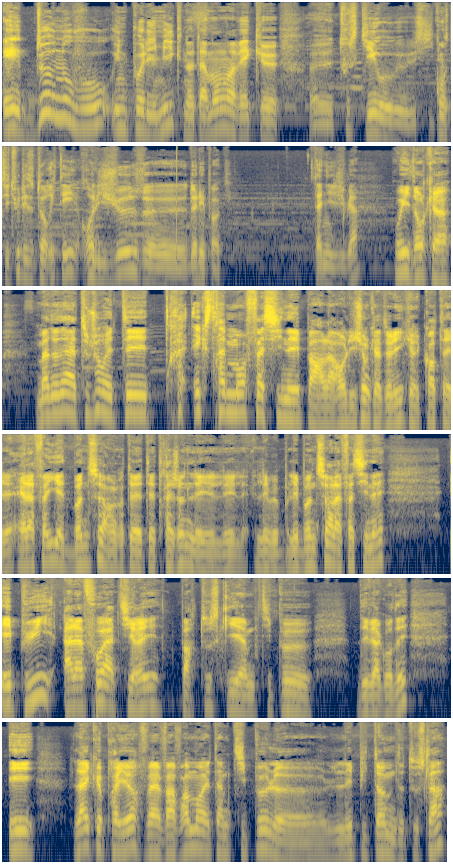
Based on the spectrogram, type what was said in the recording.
et de nouveau une polémique, notamment avec tout ce qui, constitue les autorités religieuses de l'époque. Daniel Ishbia Oui, donc Madonna a toujours été très, extrêmement fascinée par la religion catholique. Quand elle, a failli être bonne sœur, hein. quand elle était très jeune, les, bonnes sœurs la fascinaient. Et puis, à la fois attirée par tout ce qui est un petit peu dévergondé. Et Like a Prayer va, va vraiment être un petit peu l'épitome de tout cela.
